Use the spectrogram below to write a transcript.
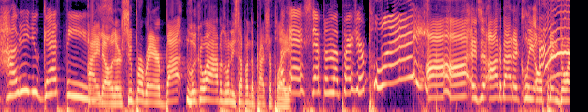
How did you get these? I know they're super rare, but look at what happens when you step on the pressure plate. Okay, I stepped on the pressure plate. Uh-huh. It's an automatically opening door.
